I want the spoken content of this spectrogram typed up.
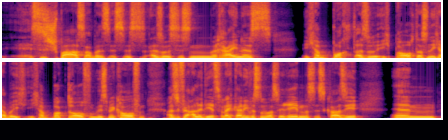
Es ist Spaß, aber es ist, ist also es ist ein reines, ich habe Bock, also ich brauche das nicht, aber ich, ich habe Bock drauf und will es mir kaufen. Also für alle, die jetzt vielleicht gar nicht wissen, was wir reden, das ist quasi ähm,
